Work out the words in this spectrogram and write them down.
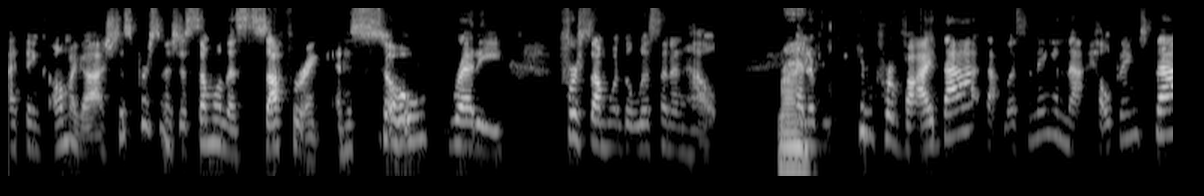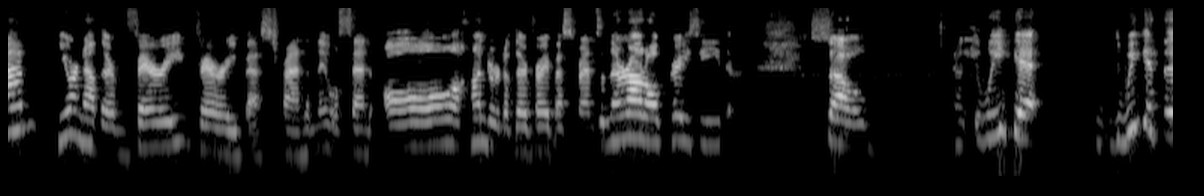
I think, oh my gosh, this person is just someone that's suffering and is so ready for someone to listen and help. Right. And if we can provide that, that listening and that helping to them, you are now their very, very best friend. And they will send all a hundred of their very best friends, and they're not all crazy either. So we get we get the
